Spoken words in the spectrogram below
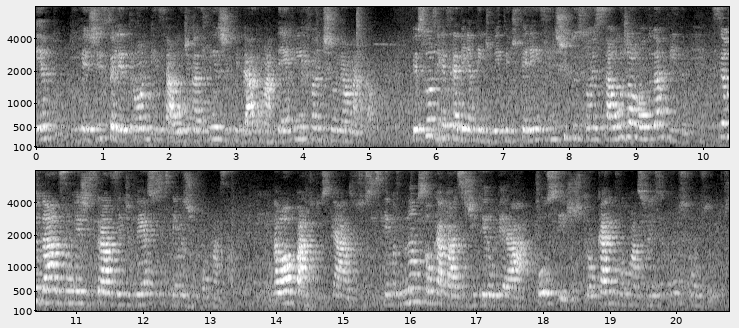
desenvolvimento do registro eletrônico em saúde nas linhas de cuidado materno e infantil neonatal. Pessoas recebem atendimento em diferentes instituições de saúde ao longo da vida. Seus dados são registrados em diversos sistemas de informação. Na maior parte dos casos, os sistemas não são capazes de interoperar, ou seja, de trocar informações uns com os outros.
